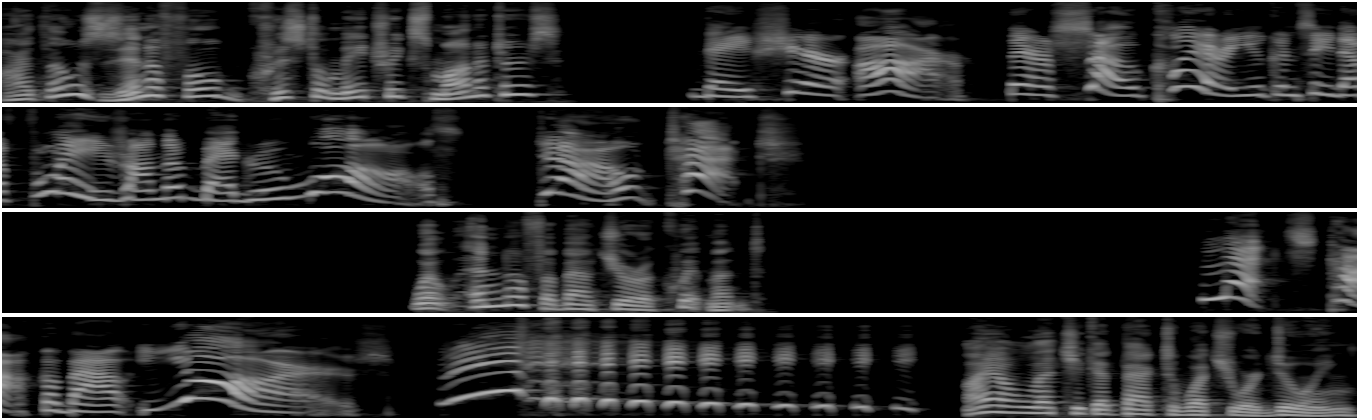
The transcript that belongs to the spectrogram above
Are those xenophobe crystal matrix monitors? They sure are. They're so clear you can see the fleas on the bedroom walls. Don't touch. Well, enough about your equipment. Let's talk about yours. I'll let you get back to what you are doing.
